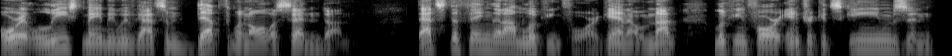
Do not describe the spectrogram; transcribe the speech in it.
or at least maybe we've got some depth when all is said and done. That's the thing that I'm looking for. Again, I'm not looking for intricate schemes and,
